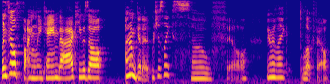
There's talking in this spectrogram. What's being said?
When Phil finally came back, he was all, I don't get it, which is like so Phil. We were like, look, Phil,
